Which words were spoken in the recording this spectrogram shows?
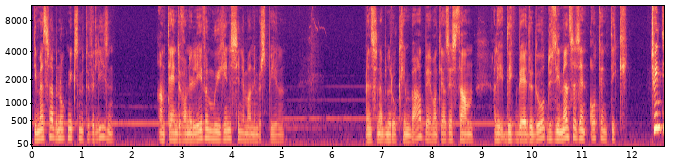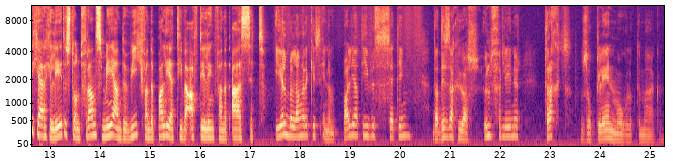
Die mensen hebben ook niks meer te verliezen. Aan het einde van hun leven moet je geen cinema meer spelen. Mensen hebben er ook geen baat bij, want ja, zij staan dicht bij de dood. Dus die mensen zijn authentiek. Twintig jaar geleden stond Frans mee aan de wieg van de palliatieve afdeling van het ASZ. Heel belangrijk is in een palliatieve setting, dat is dat je als hulpverlener tracht zo klein mogelijk te maken.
